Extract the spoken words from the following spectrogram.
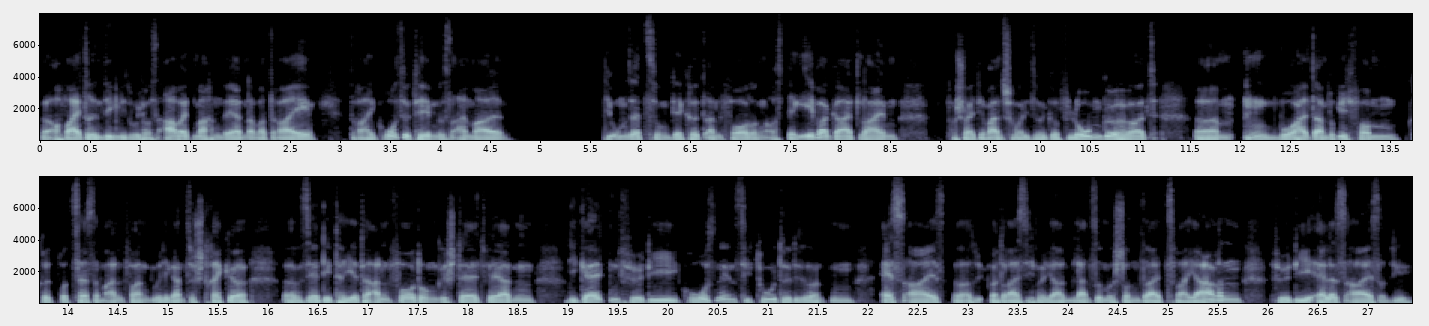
äh, auch weiteren Dingen, die durchaus Arbeit machen werden, aber drei, drei große Themen. Das ist einmal die Umsetzung der Crit-Anforderungen aus der EBA-Guideline wahrscheinlich ihr schon mal diesen Begriff Lohm gehört, ähm, wo halt dann wirklich vom Grid-Prozess am Anfang über die ganze Strecke äh, sehr detaillierte Anforderungen gestellt werden. Die gelten für die großen Institute, die sogenannten SIs, äh, also über 30 Milliarden Bilanzsumme schon seit zwei Jahren. Für die LSIs, also die,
